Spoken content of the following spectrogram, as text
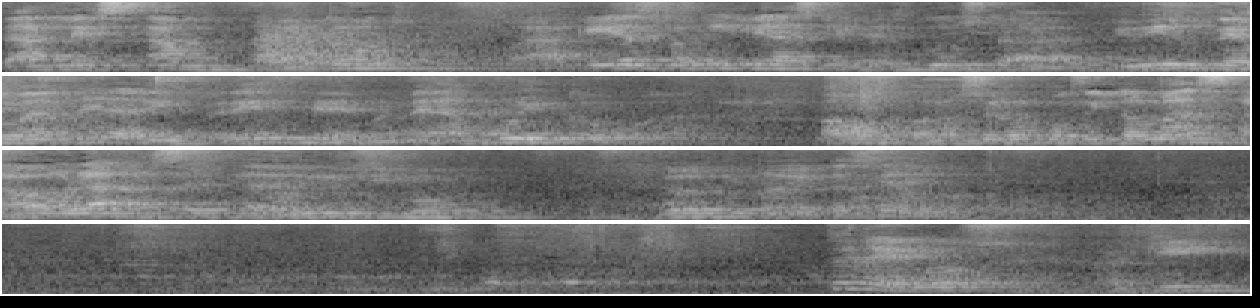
darles amplitud a aquellas familias que les gusta vivir de manera diferente, de manera muy cómoda. Vamos a conocer un poquito más ahora acerca del último, de la última habitación. Tenemos aquí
